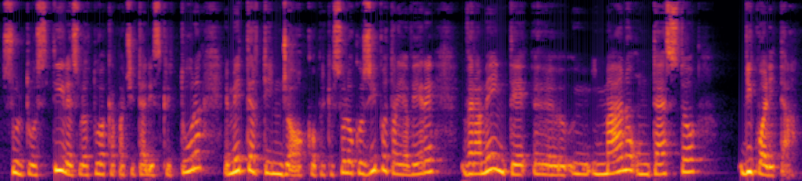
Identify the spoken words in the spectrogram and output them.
sul tuo stile, sulla tua capacità di scrittura e metterti in gioco, perché solo così potrai avere veramente eh, in mano un testo di qualità.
